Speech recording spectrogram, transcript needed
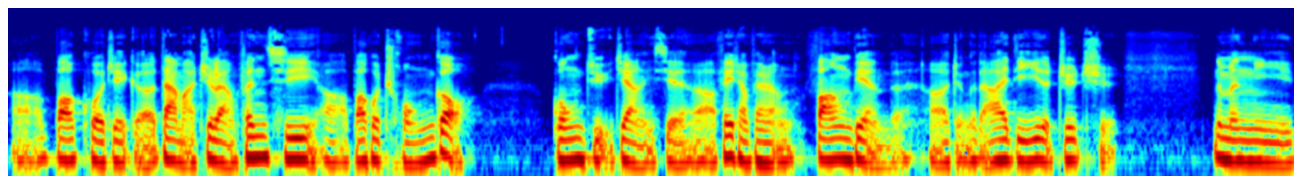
啊，包括这个代码质量分析啊，包括重构工具这样一些啊非常非常方便的啊整个的 IDE 的支持。那么你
